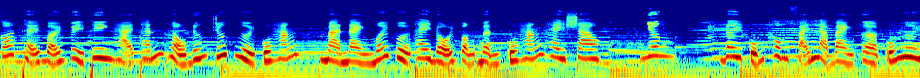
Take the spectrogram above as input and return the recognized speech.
Có thể bởi vì thiên hải thánh hậu đứng trước người của hắn Mà nàng mới vừa thay đổi vận mệnh của hắn hay sao? Nhưng đây cũng không phải là bàn cờ của ngươi.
